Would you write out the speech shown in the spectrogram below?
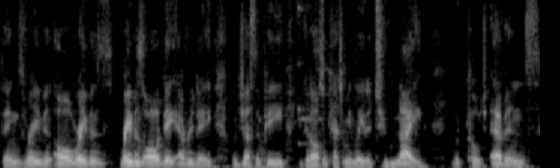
things Raven, all Ravens, Ravens all day, every day with Justin P. You can also catch me later tonight with Coach Evans,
